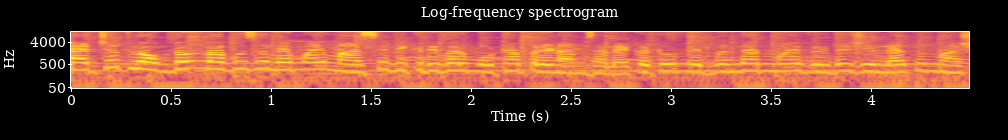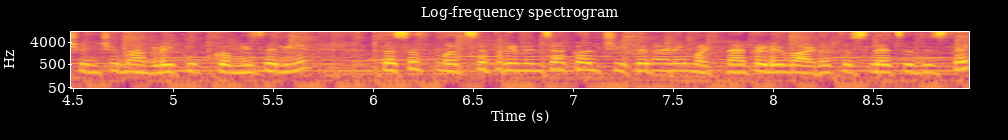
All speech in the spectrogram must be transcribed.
राज्यात लॉकडाऊन लागू झाल्यामुळे मासे विक्रीवर मोठा परिणाम झालाय. कठोर निर्बंधांमुळे विविध जिल्ह्यातून माशांची मागणी खूप कमी झाली आहे तसंच मत्स्यप्रेमींचा कल चिकन आणि मटणाकडे वाढत असल्याचं दिसतंय.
